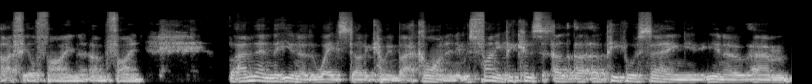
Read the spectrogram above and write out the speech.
I feel fine. I'm fine. But, and then you know the weight started coming back on, and it was funny because uh, uh, people were saying you, you know. Um,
